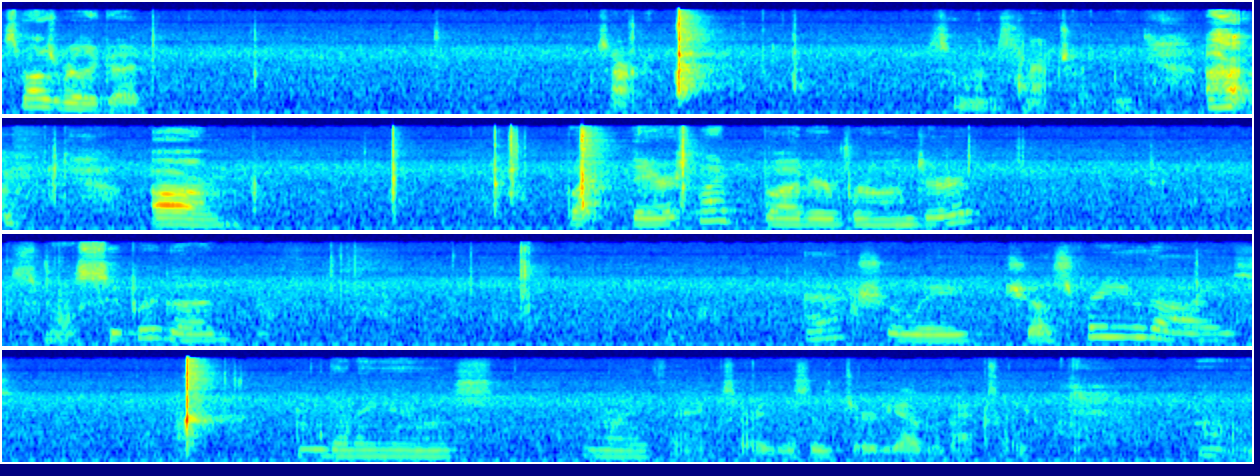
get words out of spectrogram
smells really good. Sorry. Someone Snapchat me. um, but there's my butter bronzer. Smells super good. Actually, just for you guys, I'm gonna use my thing. Sorry, this is dirty on the backside. Um,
